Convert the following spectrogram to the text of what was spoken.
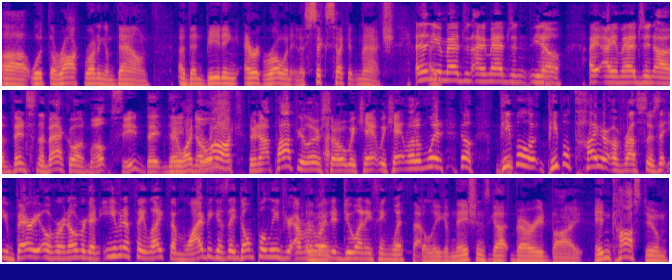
uh, with The Rock running him down and then beating Eric Rowan in a six second match. And then you imagine, I imagine, you know, I, I imagine uh, Vince in the back going, "Well, see, they they, like know The Rock." They're not popular, so we can't we can't let them win." No, people people tire of wrestlers that you bury over and over again, even if they like them. Why? Because they don't believe you're ever And going to do anything with them. The League of Nations got buried by, in costume,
